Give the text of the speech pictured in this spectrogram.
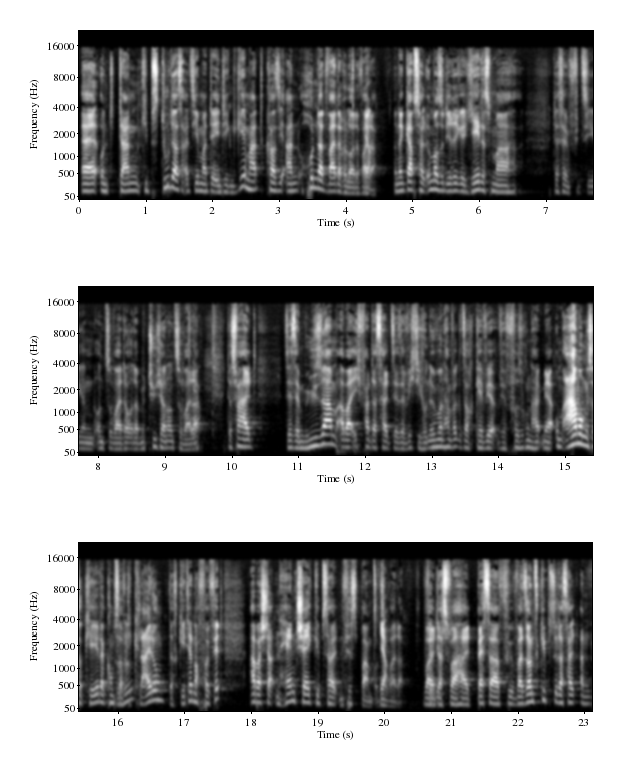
Äh, und dann gibst du das als jemand, der ihn dir gegeben hat, quasi an 100 weitere Leute weiter. Ja. Und dann gab es halt immer so die Regel, jedes Mal desinfizieren und so weiter oder mit Tüchern und so weiter. Das war halt sehr, sehr mühsam, aber ich fand das halt sehr, sehr wichtig. Und irgendwann haben wir gesagt, okay, wir, wir versuchen halt mehr. Umarmung ist okay, da kommst du auf die Kleidung, das geht ja noch voll fit. Aber statt ein Handshake gibt es halt einen Fistbump und Ja. so weiter. Weil Find das war halt besser für, weil sonst gibst du das halt an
